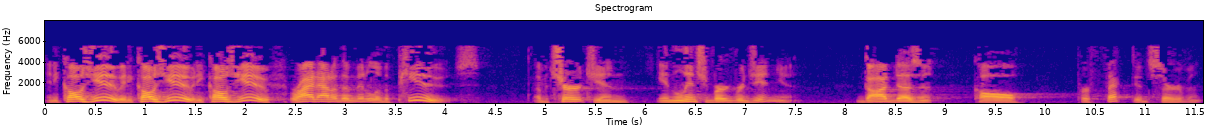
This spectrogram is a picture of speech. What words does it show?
And He calls you, and He calls you, and He calls you right out of the middle of the pews of a church in, in Lynchburg, Virginia. God doesn't call perfected servants.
